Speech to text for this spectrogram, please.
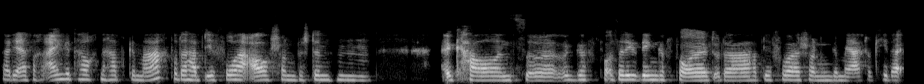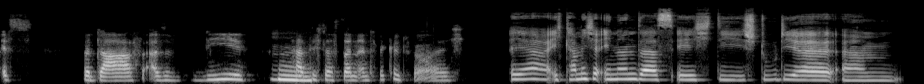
seid ihr einfach eingetaucht und habt gemacht oder habt ihr vorher auch schon bestimmten Accounts, äh, ihr denen gefolgt oder habt ihr vorher schon gemerkt, okay, da ist Bedarf? Also wie hm. hat sich das dann entwickelt für euch? Ja, ich kann mich erinnern, dass ich die Studie ähm,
